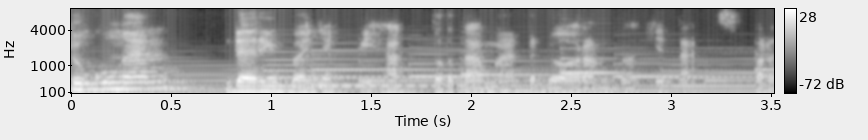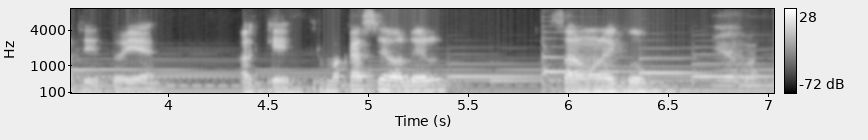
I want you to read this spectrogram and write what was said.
dukungan dari banyak pihak, terutama kedua orang tua kita. Seperti itu ya. Oke, terima kasih Olil. Assalamualaikum. Ya, Pak.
